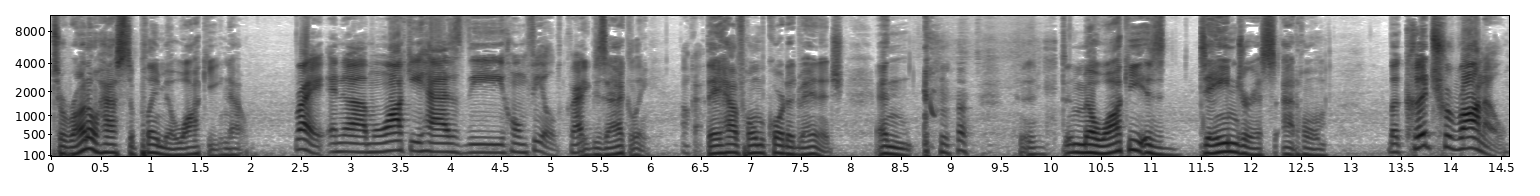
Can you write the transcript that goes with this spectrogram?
Toronto has to play Milwaukee now. Right, and uh, Milwaukee has the home field, correct? Exactly. Okay. They have home court advantage. And Milwaukee is dangerous at home. But could Toronto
